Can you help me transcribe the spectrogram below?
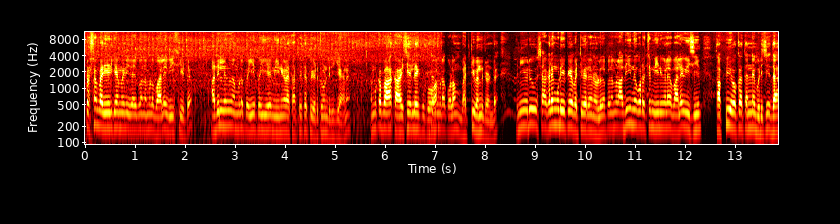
പ്രശ്നം പരിഹരിക്കാൻ വേണ്ടി ഇതായപ്പോൾ നമ്മൾ വല വീശിയിട്ട് അതിൽ നിന്ന് നമ്മൾ പയ്യെ പയ്യെ മീനുകളെ തപ്പി തപ്പി എടുത്തുകൊണ്ടിരിക്കുകയാണ്. നമുക്കപ്പോൾ ആ കാഴ്ചയിലേക്ക് പോകാം നമ്മുടെ കുളം വറ്റി വന്നിട്ടുണ്ട്. ഇനി ഒരു ശകലം കൂടിയൊക്കെ വറ്റി വരാനുള്ളൂ. അപ്പോൾ നമ്മൾ അതിൽ നിന്ന് കുറച്ച് മീനുകളെ വല വീശിയും തപ്പിയും ഒക്കെ തന്നെ പിടിച്ച് ഇതാ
